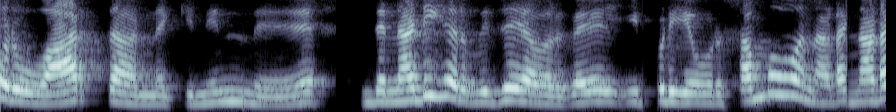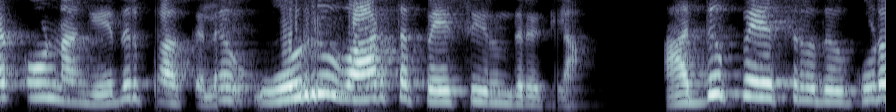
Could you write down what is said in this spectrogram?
ஒரு வார்த்தை அன்னைக்கு நின்னு இந்த நடிகர் விஜய் அவர்கள் இப்படி ஒரு சம்பவம் நட நடக்கும்னு நாங்க எதிர்பார்க்கல. ஒரு வார்த்தை பேசி இருந்திருக்கலாம் அது பேசுறது கூட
